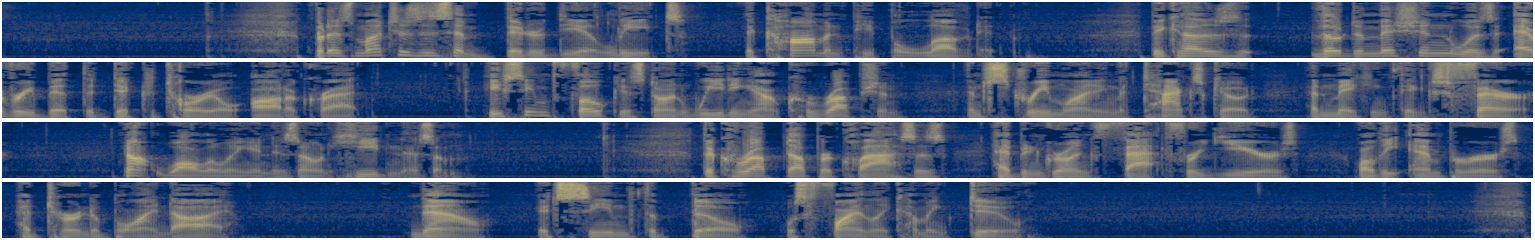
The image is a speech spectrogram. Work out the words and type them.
But as much as this embittered the elites, the common people loved it. Because, though Domitian was every bit the dictatorial autocrat, he seemed focused on weeding out corruption and streamlining the tax code and making things fairer, not wallowing in his own hedonism. The corrupt upper classes had been growing fat for years, while the emperors had turned a blind eye. Now, it seemed that the bill was finally coming due.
